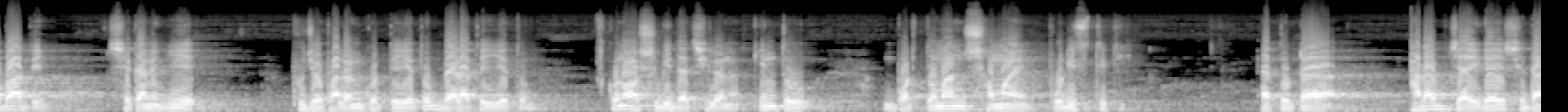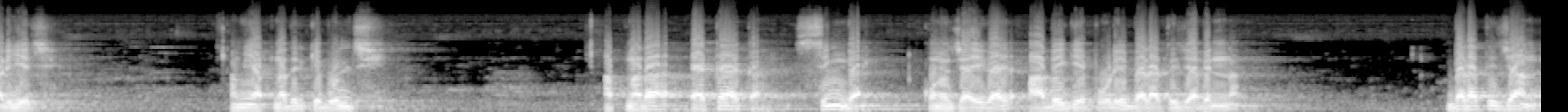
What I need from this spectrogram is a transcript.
অবাধে সেখানে গিয়ে পুজো পালন করতে যেত, বেড়াতে যেত। কোনো অসুবিধা ছিল না। কিন্তু বর্তমান সময় পরিস্থিতি এতটা খারাপ জায়গায় এসে দাঁড়িয়েছে। আমি আপনাদেরকে বলছি, আপনারা একা একা সিঙ্গাল কোনো জায়গায় আবেগে পড়ে বেড়াতে যাবেন না। বেড়াতে যান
